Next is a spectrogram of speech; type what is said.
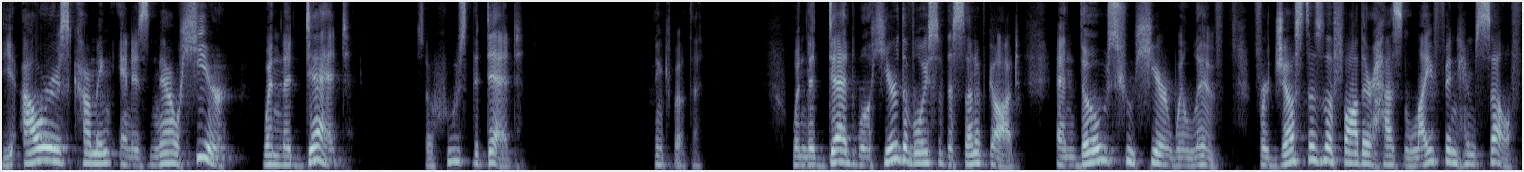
The hour is coming and is now here when the dead, so who's the dead? Think about that when the dead will hear the voice of the Son of God, and those who hear will live. For just as the Father has life in himself,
